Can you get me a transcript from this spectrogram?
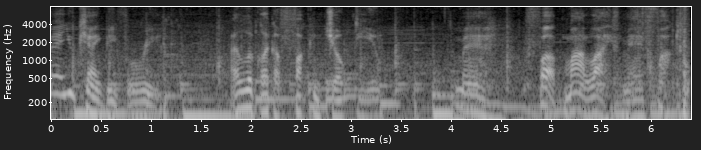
Man, you can't be for real. I look like a fucking joke to you. Man, fuck my life, man. Fuck it.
